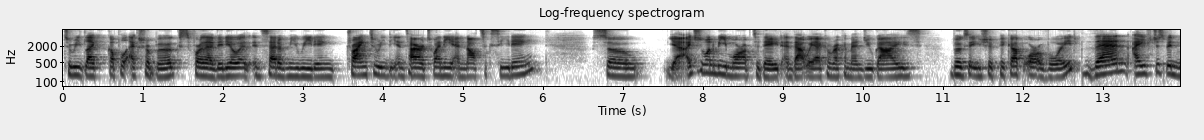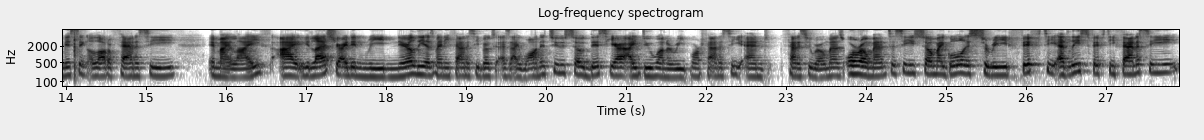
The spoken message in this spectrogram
to read like a couple extra books for that video instead of me reading, trying to read the entire 20 and not succeeding. So yeah, I just want to be more up to date and that way I can recommend you guys books that you should pick up or avoid. Then I've just been missing a lot of fantasy in my life. I last year I didn't read nearly as many fantasy books as I wanted to. So this year I do want to read more fantasy and fantasy romance or romantasy. So my goal is to read 50 at least 50 fantasy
